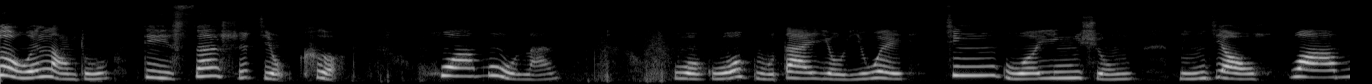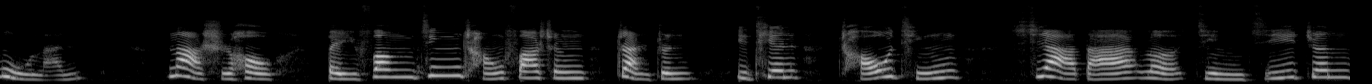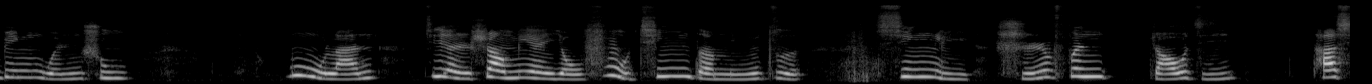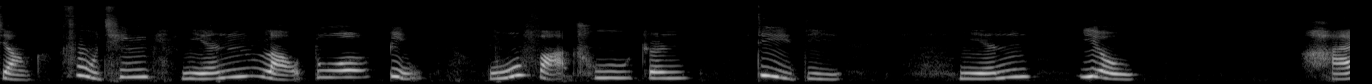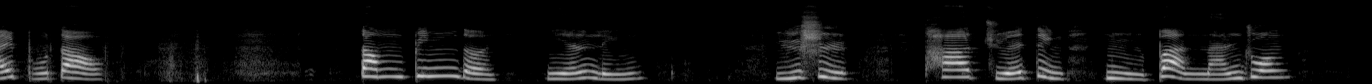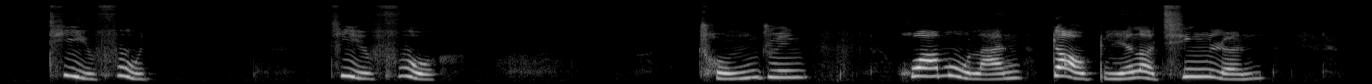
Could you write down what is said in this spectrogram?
课文朗读第三十九课《花木兰》。我国古代有一位巾帼英雄，名叫花木兰。那时候，北方经常发生战争。一天，朝廷下达了紧急征兵文书。木兰见上面有父亲的名字，心里十分着急。他想，父亲年老多病，无法出征；弟弟年幼，还不到当兵的。年龄，于是他决定女扮男装，替父替父从军。花木兰告别了亲人，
